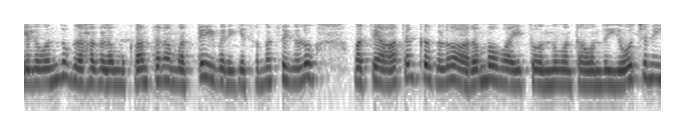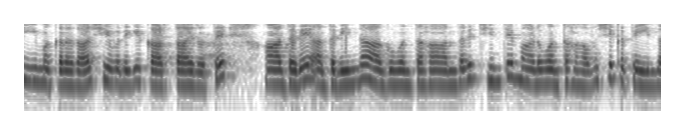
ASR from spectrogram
ಕೆಲವೊಂದು ಗ್ರಹಗಳ ಮುಖಾಂತರ ಮತ್ತೆ ಇವರಿಗೆ ಸಮಸ್ಯೆಗಳು ಮತ್ತೆ ಆತಂಕಗಳು ಆರಂಭವಾಯಿತು ಅನ್ನುವಂತಹ ಒಂದು ಯೋಚನೆ ಈ ಮಕರ ರಾಶಿಯವರಿಗೆ ಕಾಡ್ತಾ ಇರುತ್ತೆ. ಆದರೆ ಅದರಿಂದ ಆಗುವಂತಹ ಅಂದರೆ ಚಿಂತೆ ಮಾಡುವಂತಹ ಅವಶ್ಯಕತೆ ಇಲ್ಲ.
